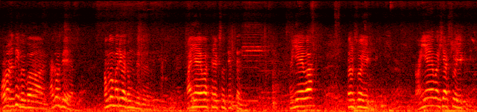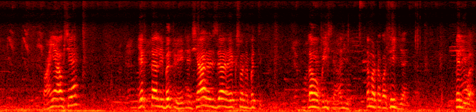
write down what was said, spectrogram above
ખોટો નથી ભાઈ સાચો છે. હમલો મારી વાત સમજે તમે. અહીંયા આવ્યા હતા એકસો તેતાલીસ. અહીંયા આવ્યા ત્રણસો એકવીસ. અહીંયા આવ્યા ચારસો એકવીસ. તો અહીંયા આવશે એકતાલીસ બત્રીસ એટલે ચાર હજાર એકસો ને બત્રીસ. લાવો પૈસા હાલી તમારો ટકો થઈ જાય. પહેલી વાત.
